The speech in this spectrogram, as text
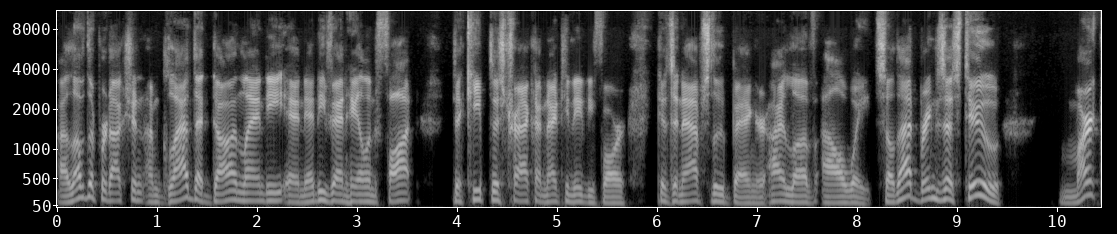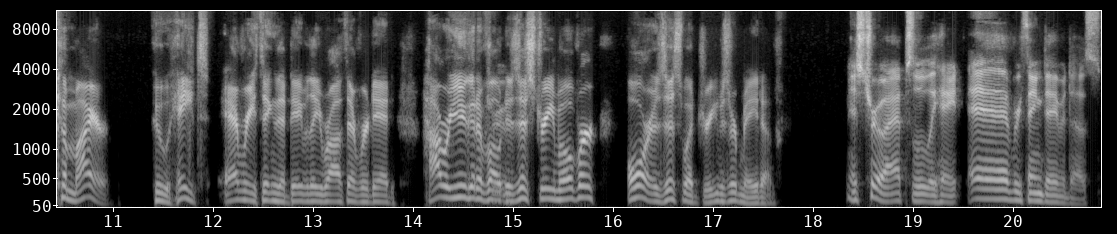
I love the production. I'm glad that Donn Landee and Eddie Van Halen fought to keep this track on 1984 because an absolute banger. I love I'll Wait. So that brings us to Mark Meyer, who hates everything that David Lee Roth ever did. How are you going to vote? True. Is this dream over or is this what dreams are made of? It's true. I absolutely hate everything David does.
